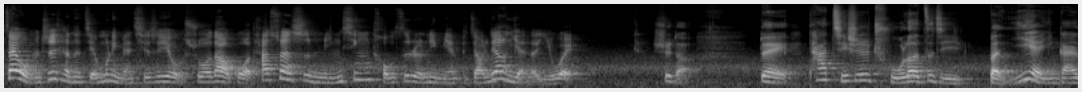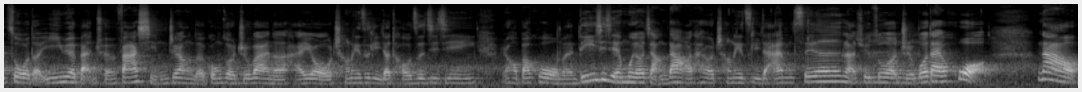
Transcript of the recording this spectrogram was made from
在我们之前的节目里面，其实也有说到过，他算是明星投资人里面比较亮眼的一位。是的，对他其实除了自己本业应该做的音乐版权发行这样的工作之外呢，还有成立自己的投资基金，然后包括我们第一期节目有讲到，他有成立自己的 MCN 来去做直播带货。那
